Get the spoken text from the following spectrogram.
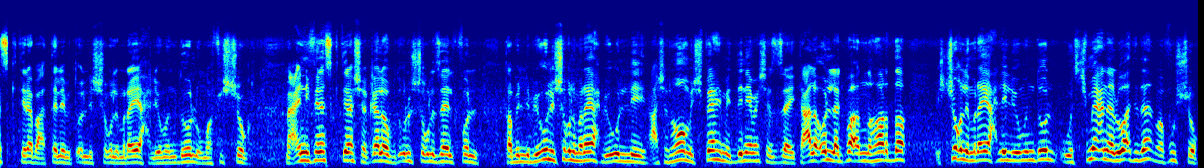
ناس كتيرة بعت لي بتقول لي الشغل مريح اليومين دول ومفيش شغل مع ان في ناس كتيرة شغالة وبتقول الشغل زي الفل. طب اللي بيقول الشغل مريح بيقول ليه؟ عشان هو مش فاهم الدنيا ماشية إزاي. تعال أقول لك بقى النهارده الشغل مريح ليه اليومين دول واشمعنى الوقت ده ما فيهوش شغل.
